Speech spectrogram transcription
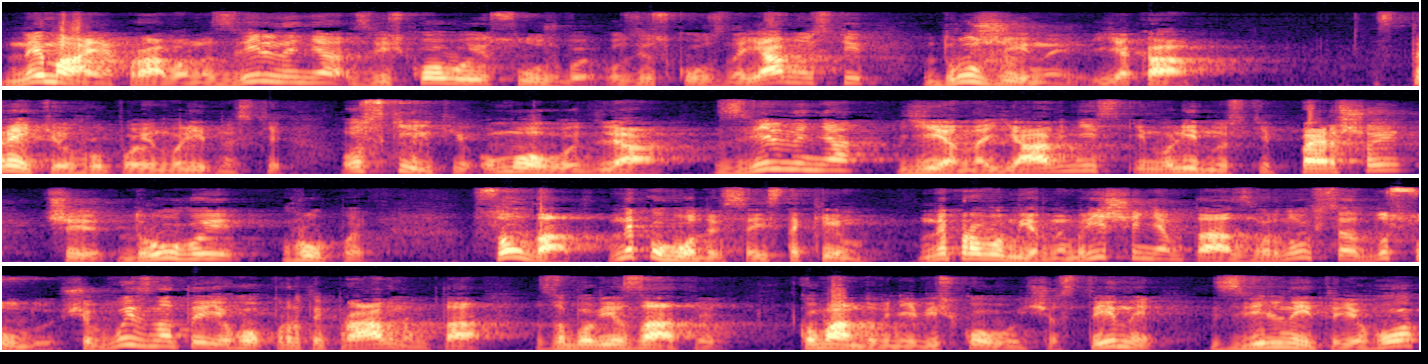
не має права на звільнення з військової служби у зв'язку з наявності дружини, яка з третьою групою інвалідності, оскільки умовою для звільнення є наявність інвалідності першої чи другої групи. Солдат не погодився із таким неправомірним рішенням та звернувся до суду, щоб визнати його протиправним та зобов'язати командування військової частини звільнити його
